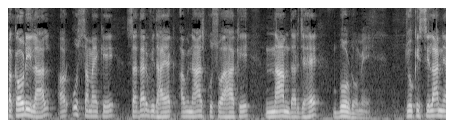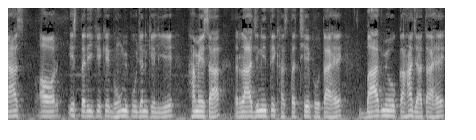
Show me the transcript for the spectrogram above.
पकौड़ी लाल और उस समय के सदर विधायक अविनाश कुशवाहा के नाम दर्ज है बोर्डों में, जो कि शिलान्यास और इस तरीके के भूमि पूजन के लिए हमेशा राजनीतिक हस्तक्षेप होता है। बाद में वो कहाँ जाता है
